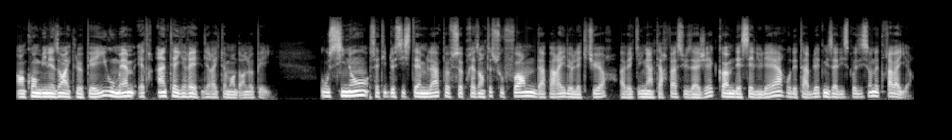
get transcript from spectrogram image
en combinaison avec l'EPI ou même être intégrés directement dans l'EPI. Ou sinon, ce type de systèmes-là peuvent se présenter sous forme d'appareils de lecture avec une interface usagée comme des cellulaires ou des tablettes mises à disposition des travailleurs.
